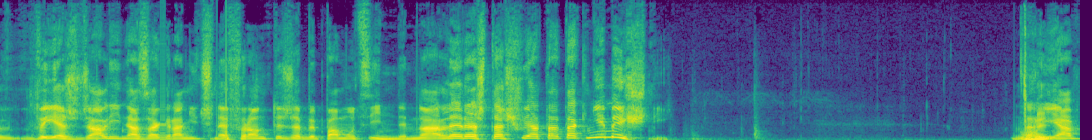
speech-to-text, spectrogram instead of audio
wyjeżdżali na zagraniczne fronty, żeby pomóc innym. No ale reszta świata tak nie myśli. No ja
